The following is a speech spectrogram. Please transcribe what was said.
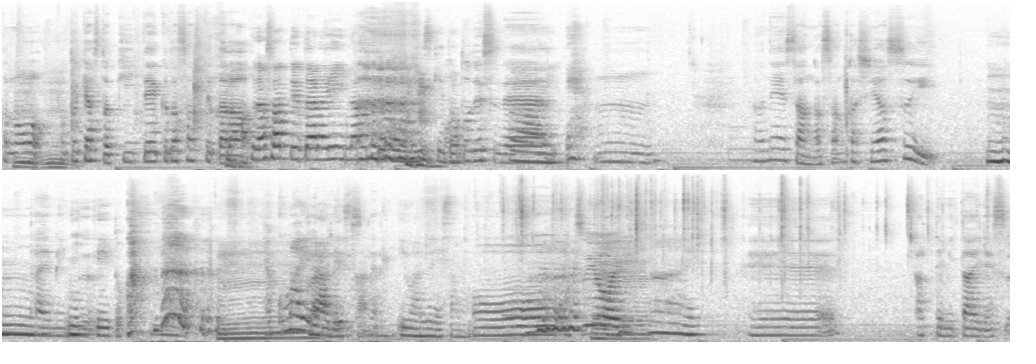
このうんうん。ポッドキャスト聞いてくださってたら。くださってたらいいなって思うんですけど。本当ですね。はい。うん。お姉さんが参加しやすいうんタイミング。日程とか。うん。100マイラーですからね。岩姉さんも。おお強い。へはいへえ会ってみたいです。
